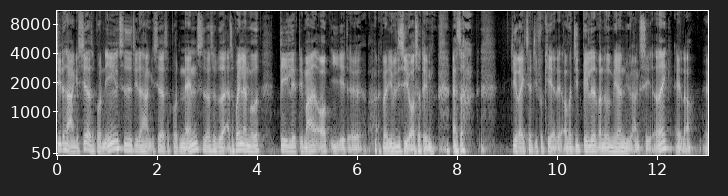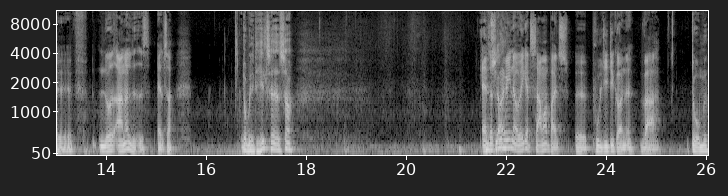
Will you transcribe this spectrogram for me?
de, der har engageret sig på den ene side, de, der har engageret sig på den anden side osv., altså på en eller anden måde dele det meget op i et, øh, hvad jeg vil lige sige, også af dem. Altså, de rigtige og de forkerte, og hvor dit billede var noget mere nuanceret, ikke? Eller øh, noget anderledes, altså. Jo, men i det hele taget så... Altså, du jeg... mener jo ikke, at samarbejdspolitikerne øh, var dumme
